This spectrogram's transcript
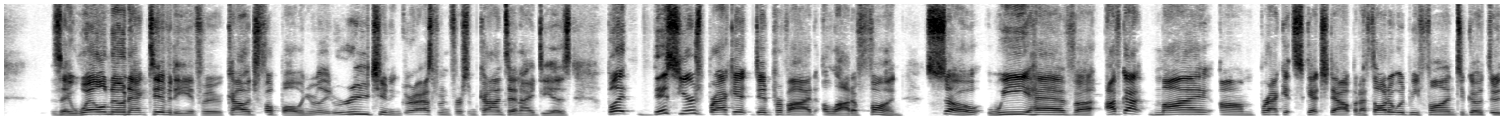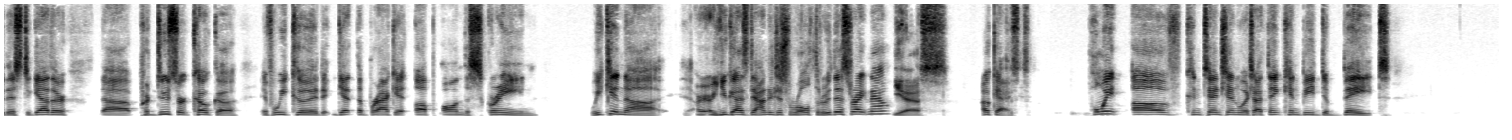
is a well-known activity for college football when you're really reaching and grasping for some content ideas. But this year's bracket did provide a lot of fun. So we have, uh, I've got my um, bracket sketched out, but I thought it would be fun to go through this together. Uh, Producer Coca, if we could get the bracket up on the screen, we can. Uh, are, are you guys down to just roll through this right now? Yes. Okay. Point of contention, which I think can be debate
